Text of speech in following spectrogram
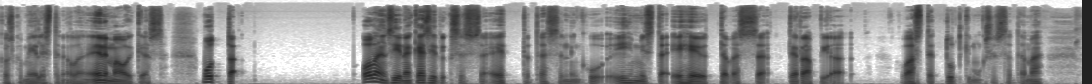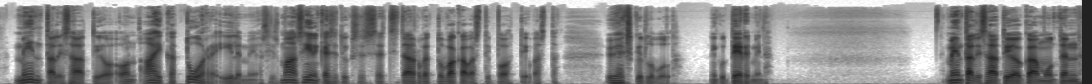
koska mielestäni olen enemmän oikeassa. Mutta olen siinä käsityksessä, että tässä niin kuin ihmistä eheyttävässä terapia tutkimuksessa tämä mentalisaatio on aika tuore ilmiö. Siis mä oon siinä käsityksessä, että sitä on ruvettu vakavasti pohtimaan vasta 90-luvulla niin kuin terminä. Mentalisaatio, joka on muuten,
